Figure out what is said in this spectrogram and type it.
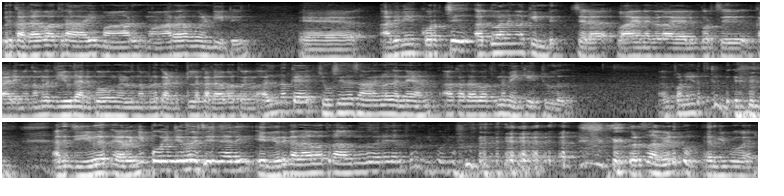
ഒരു കഥാപാത്രമായി മാറി മാറാൻ വേണ്ടിയിട്ട് അതിന് കുറച്ച് അധ്വാനങ്ങളൊക്കെ ഉണ്ട്. ചില വായനകളായാലും കുറച്ച് കാര്യങ്ങൾ നമ്മുടെ ജീവിത അനുഭവങ്ങളിൽ നമ്മൾ കണ്ടിട്ടുള്ള കഥാപാത്രങ്ങൾ അതിൽ നിന്നൊക്കെ ചൂസ് ചെയ്ത സാധനങ്ങൾ തന്നെയാണ് ആ കഥാപാത്രത്തിനെ മേക്ക് ചെയ്തിട്ടുള്ളത്. അത് പണിയെടുത്തിട്ടുണ്ട്. അത് ജീവിതം ഇറങ്ങിപ്പോയിട്ട് എന്ന് വെച്ച് കഴിഞ്ഞാൽ ഇനിയൊരു കഥാപാത്രം ആകുന്നത് വരെ ചിലപ്പോൾ ഇറങ്ങിപ്പോ കുറച്ച് സമയം എടുക്കും ഇറങ്ങിപ്പോകാൻ.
